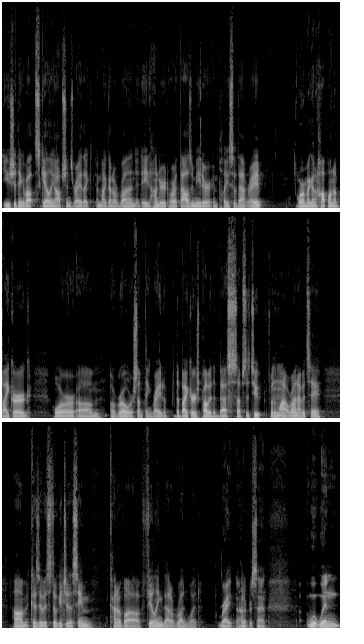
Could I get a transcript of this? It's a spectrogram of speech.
you should think about scaling options, right? Like, am I gonna run at 800 or 1,000 meter in place of that, right? Or am I gonna hop on a bike erg? Or um, a row or something, right? The bike erg is probably the best substitute for the mm-hmm. mile run, I would say um, because it would still get you the same kind of uh, feeling that a run would. Right, 100%. When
